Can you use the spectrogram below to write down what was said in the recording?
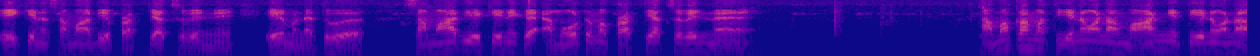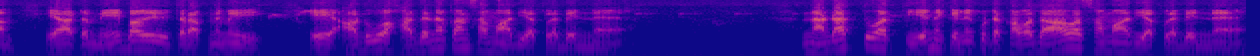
ඒ කියන සමාධිය ප්‍රත්‍යක්ෂ වෙන්නේ. එහෙම නැතුව සමාධිය කියන එක හැමෝටම ප්‍රත්‍යක්ෂ වෙන්නේ තමකම තියෙනවා නම් මාන්නය තියෙනවා නම් එයාට මේ භවයේ විතරක් නෙමෙයි. ඒ අඩුව හදනකන් සමාධියක් ලැබෙන්නේ නඩත්තුවක් තියෙන කෙනෙකුට කවදාවත් සමාධියක් ලැබෙන්නේ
